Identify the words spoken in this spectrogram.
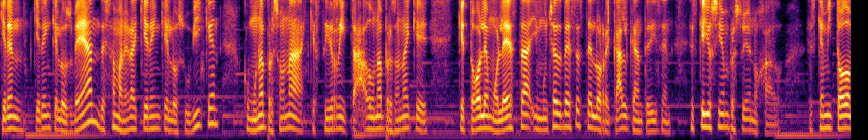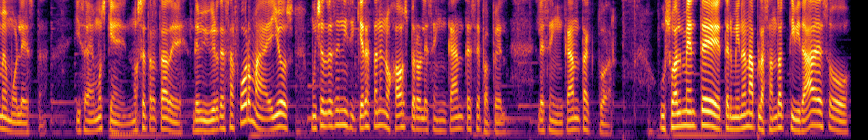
quieren, quieren que los vean, de esa manera quieren que los ubiquen como una persona que está irritado, una persona que, que todo le molesta y muchas veces te lo recalcan, te dicen, es que yo siempre estoy enojado, es que a mí todo me molesta. Y sabemos que no se trata de, de, vivir de esa forma. Ellos muchas veces ni siquiera están enojados, pero les encanta ese papel. Les encanta actuar usualmente terminan aplazando actividades o,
